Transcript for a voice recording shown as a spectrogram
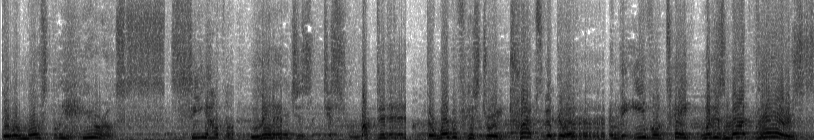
They were mostly heroes. See how the lineage is disrupted? The web of history traps the good, and the evil take what is not theirs.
